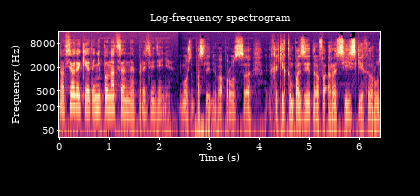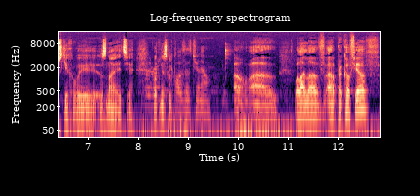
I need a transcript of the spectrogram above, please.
Но все-таки это неполноценное произведение. И можно последний вопрос. Каких композиторов российских, русских вы знаете? Вот несколько. Oh, uh, well, I love uh, Prokofiev.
